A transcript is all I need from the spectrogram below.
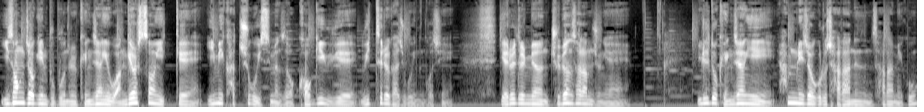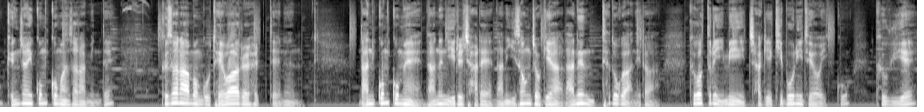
이성적인 부분을 굉장히 완결성 있게 이미 갖추고 있으면서 거기 위에 위트를 가지고 있는 거지. 예를 들면 주변 사람 중에 일도 굉장히 합리적으로 잘하는 사람이고 굉장히 꼼꼼한 사람인데 그 사람하고 대화를 할 때는 난 꼼꼼해, 나는 일을 잘해, 나는 이성적이야 라는 태도가 아니라 그것들은 이미 자기의 기본이 되어 있고 그 위에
